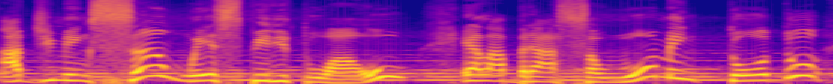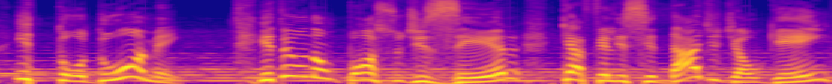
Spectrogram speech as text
A dimensão espiritual, ela abraça o homem todo e todo homem. Então eu não posso dizer que a felicidade de alguém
